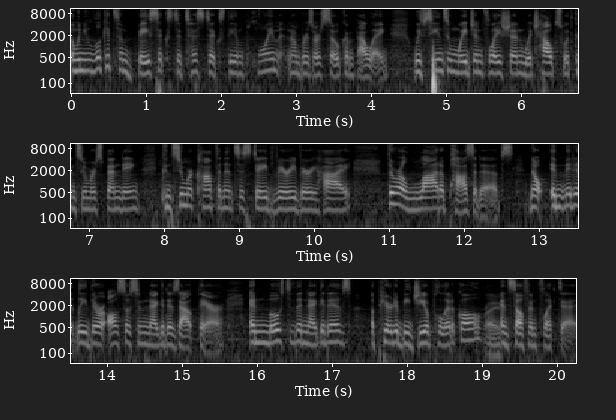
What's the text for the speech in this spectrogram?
And when you look at some basic statistics, the employment numbers are so compelling. We've seen some wage inflation, which helps with consumer spending. Consumer confidence has stayed very very high. There are a lot of positives. Now, admittedly, there are also some negatives out there, and most of the negatives appear to be geopolitical right. and self-inflicted.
